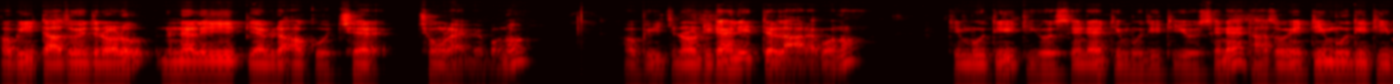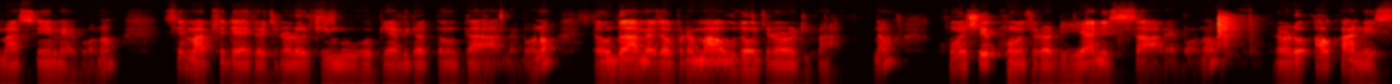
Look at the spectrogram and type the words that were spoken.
ဟုတ်ပြီဒါဆိုရင်ကျွန်တော်တို့နည်းနည်းလေးပြန်ပြီးတော့အောက်ကိုချက်ခြုံလိုက်မယ်ပေါ့နော်ဟုတ်ပြီကျွန်တော်တို့ဒီတိုင်းလေးတက်လာတယ်ပေါ့နော် ဒီမူဒီဒီကိုဆင်းတယ်ဒီမူဒီဒီကိုဆင်းတယ်ဒါဆိုရင်ဒီမူဒီဒီမှာဆင်းမယ်ပေါ့နော်ဆင်းမှာဖြစ်တဲ့အတွက်ကျွန်တော်တို့ဒီမူကိုပြန်ပြီးတော့သုံးသပ်ရမယ်ပေါ့နော်သုံးသပ်ရမယ်ဆိုတော့ပထမဦးဆုံးကျွန်တော်တို့ဒီမှာနော်ခွန်ရှစ်ခွန်ဆိုတော့ဒီကနေစတယ်ပေါ့နော်ကျွန်တော်တို့အောက်ကနေစ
